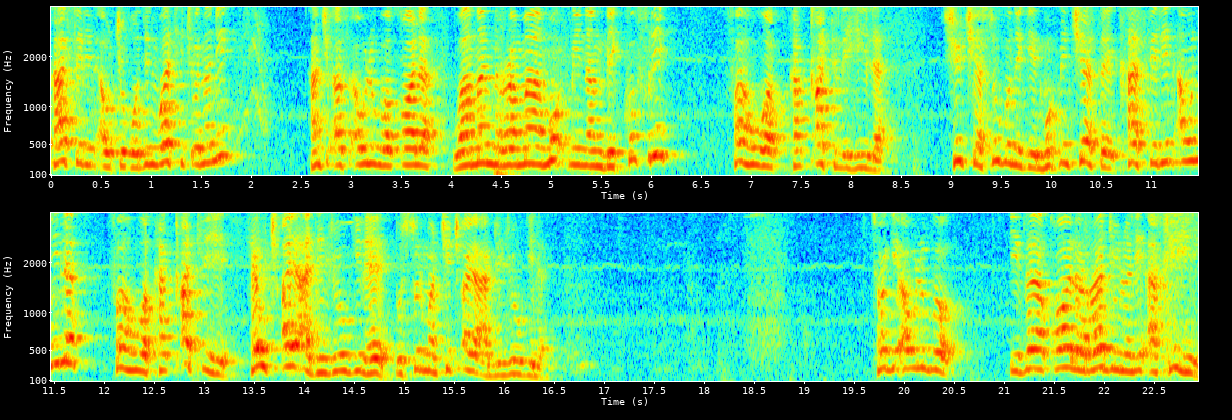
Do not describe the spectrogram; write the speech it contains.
كافر أو تغودين واتي جونني هنش أس أولو وقال ومن رمى مؤمنا بكفر فهو كقتله لا شو تشا سوغنيجي مؤمن تشا كافرين أو نيلا فهو كقتله هوش أي عدن جوجيل هي بسر من تشي أي عدن جوجيل توجي أولو إذا قال الرجل لأخيه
